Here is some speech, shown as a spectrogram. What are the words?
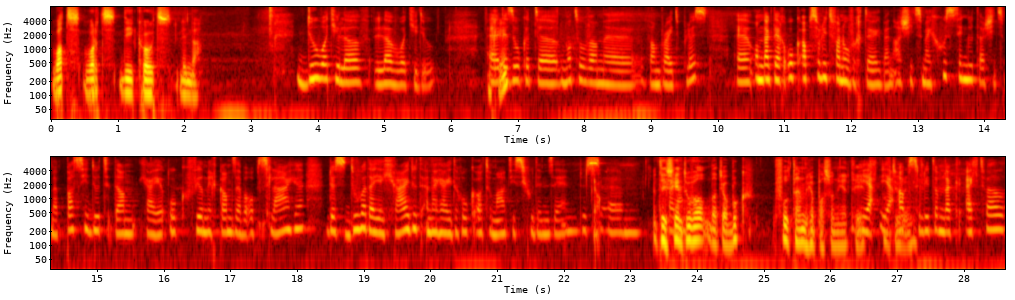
Wat wordt die quote, Linda? Do what you love, love what you do. Uh, Oké. Dat is ook het eh, motto van, eh, van Bright Plus. Eh, omdat ik daar ook absoluut van overtuigd ben. Als je iets met goesting doet, als je iets met passie doet, dan ga je ook veel meer kans hebben op slagen. Dus doe wat dat je graag doet en dan ga je er ook automatisch goed in zijn. Dus Ja. ehm, Het is geen toeval dat jouw boek fulltime gepassioneerd heet. Ja, ja absoluut. Omdat ik echt wel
